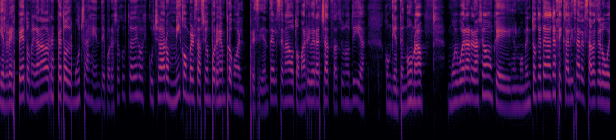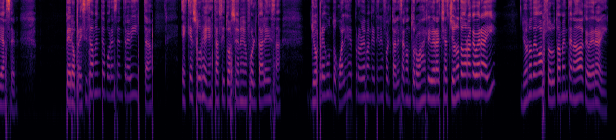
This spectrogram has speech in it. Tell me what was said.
y el respeto, me he ganado el respeto de mucha gente. Por eso es que ustedes escucharon mi conversación, por ejemplo, con el presidente del Senado, Tomás Rivera Chats, hace unos días, con quien tengo una muy buena relación, aunque en el momento que tenga que fiscalizar, él sabe que lo voy a hacer. Pero precisamente por esa entrevista es que surgen estas situaciones en Fortaleza. Yo pregunto, ¿cuál es el problema que tiene Fortaleza con Tomás Rivera Chats? Yo no tengo nada que ver ahí. Yo no tengo absolutamente nada que ver ahí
